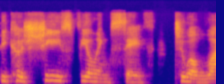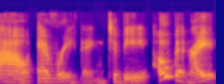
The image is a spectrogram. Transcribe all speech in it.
because she's feeling safe to allow everything to be open, right?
